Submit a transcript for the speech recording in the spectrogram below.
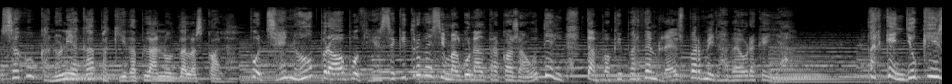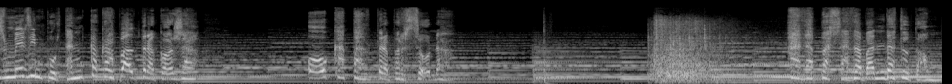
Segur que no n'hi ha cap aquí de plànol de l'escola. Potser no, però podria ser que hi trobéssim alguna altra cosa útil. Tampoc hi perdem res per mirar a veure què hi ha. Perquè en Yuki és més important que cap altra cosa. O cap altra persona. Ha de passar davant de tothom.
